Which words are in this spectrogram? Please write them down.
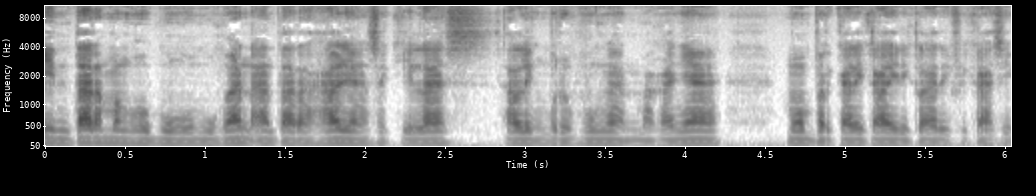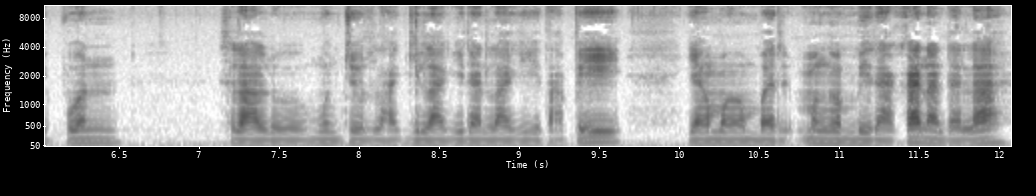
pintar menghubung-hubungkan antara hal yang sekilas saling berhubungan. Makanya mau berkali-kali diklarifikasi pun selalu muncul lagi-lagi dan lagi. Tapi yang mengembirakan adalah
